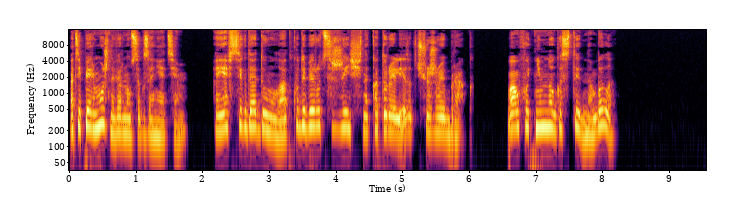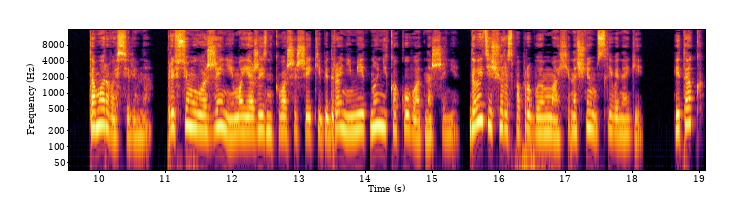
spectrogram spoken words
А теперь можно вернуться к занятиям? А я всегда думала, откуда берутся женщины, которые лезут в чужой брак. Вам хоть немного стыдно было? Тамара Васильевна, при всем уважении, моя жизнь к вашей шейке бедра не имеет ну никакого отношения. Давайте еще раз попробуем махи. Начнем с левой ноги. Итак?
